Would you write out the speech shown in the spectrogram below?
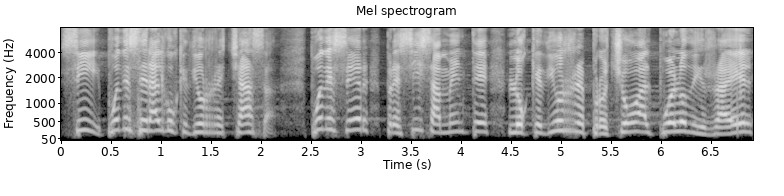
sí, puede ser algo que Dios rechaza. Puede ser precisamente lo que Dios reprochó al pueblo de Israel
